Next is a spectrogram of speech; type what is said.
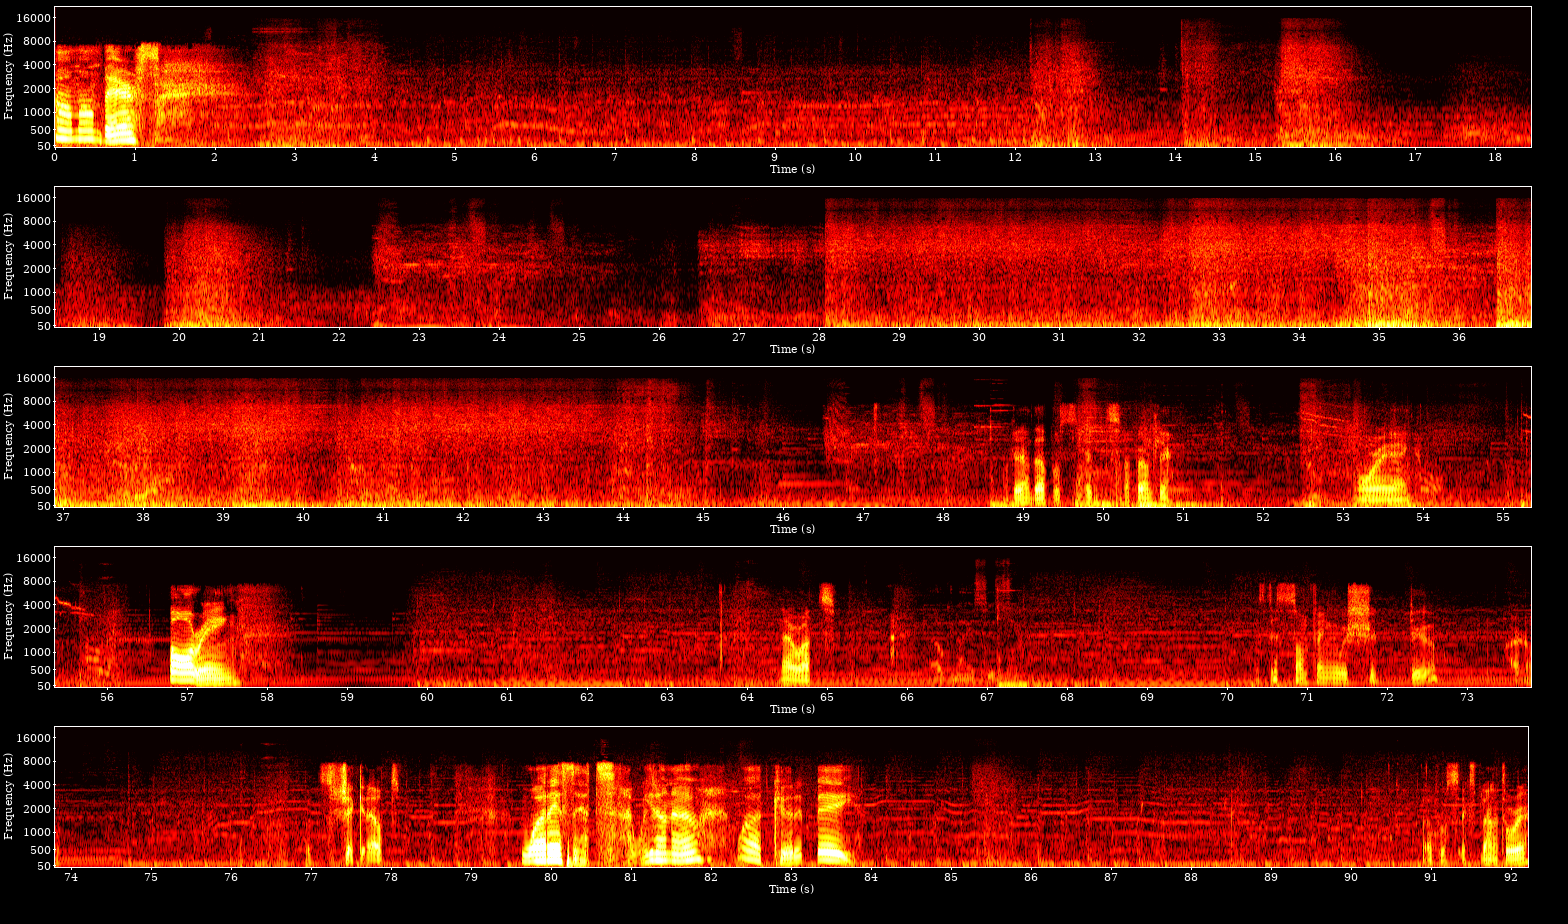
Come on, bears. Okay, that was it, apparently. Boring. Boring. Now what? How can I assist you? Is this something we should do? I don't know. Let's check it out. What is it? We don't know. What could it be? That was explanatory.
